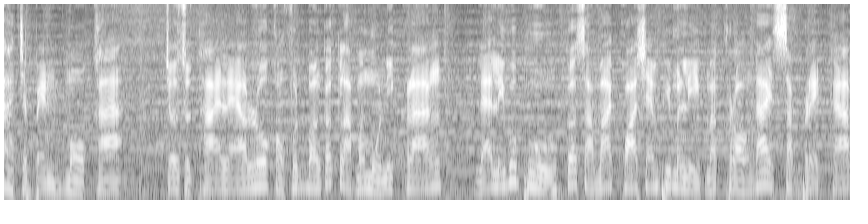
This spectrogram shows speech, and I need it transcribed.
อาจจะเป็นโมฆะจนสุดท้ายแล้วโลกของฟุตบอลก็กลับมาหมุนอีกครั้ง และลิเวอร์พูลก็สามารถคว้าแชมป์พรีเมียร์ลีกมาครองได้สำเร็จครับ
